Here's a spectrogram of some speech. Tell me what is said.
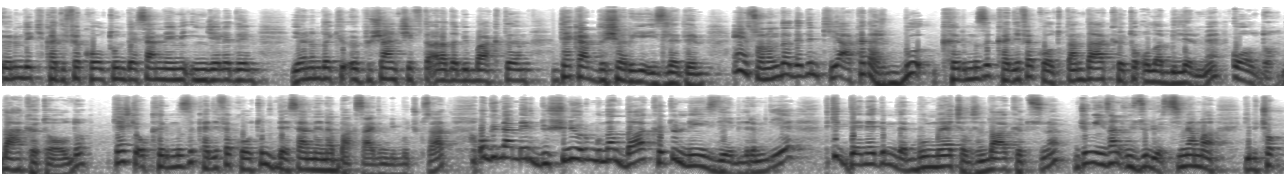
önümdeki kadife koltuğun desenlerini inceledim. Yanımdaki öpüşen çifte arada bir baktım. Tekrar dışarıyı izledim. En sonunda dedim ki ya arkadaş bu kırmızı kadife koltuktan daha kötü olabilir mi? Oldu. Daha kötü oldu. Keşke o kırmızı kadife koltuğun desenlerine baksaydım bir buçuk saat. O günden beri düşünüyorum bundan daha kötü ne izleyebilirim diye. Peki denedim de bulmaya çalışın daha kötüsünü. Çünkü insan üzülüyor. Sinema gibi çok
